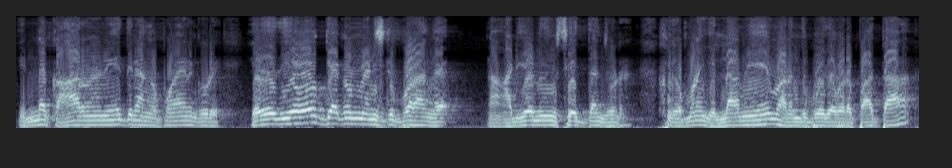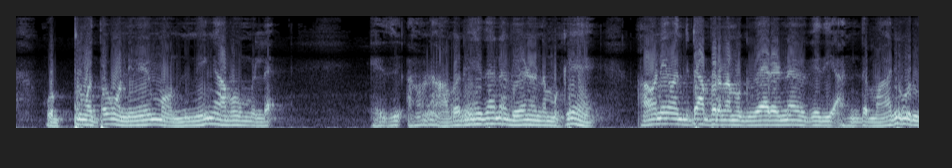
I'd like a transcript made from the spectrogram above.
என்ன காரணம்னே தெரியும் அங்கே போனால் எனக்கு ஒரு எதையோ கேட்கணும்னு நினச்சிட்டு போகிறாங்க நான் அடியானதும் சேர்த்து தான் சொல்கிறேன் அங்கே போனால் எல்லாமே மறந்து போகுது. அவரை பார்த்தா ஒட்டு மொத்தம் ஒன்றுமே ஒன்றுமே ஞாபகம் இல்லை. எது அவனை அவனே தானே வேணும் நமக்கு. அவனே வந்துட்டா அப்புறம் நமக்கு வேற என்ன இருக்குது? அந்த மாதிரி ஒரு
